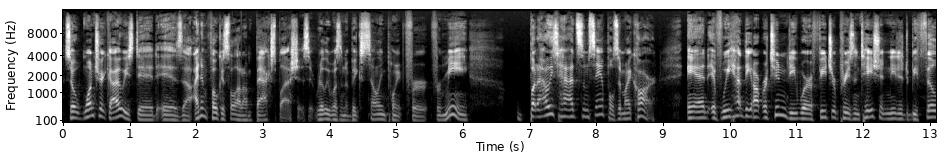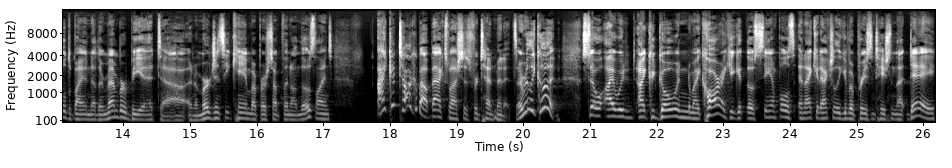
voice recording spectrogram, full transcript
So one trick i always did is uh, i didn't focus a lot on backsplashes it really wasn't a big selling point for for me but I always had some samples in my car. And if we had the opportunity where a feature presentation needed to be filled by another member, be it uh, an emergency came up or something on those lines, I could talk about backsplashes for 10 minutes. I really could. So I would I could go into my car, I could get those samples and I could actually give a presentation that day.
